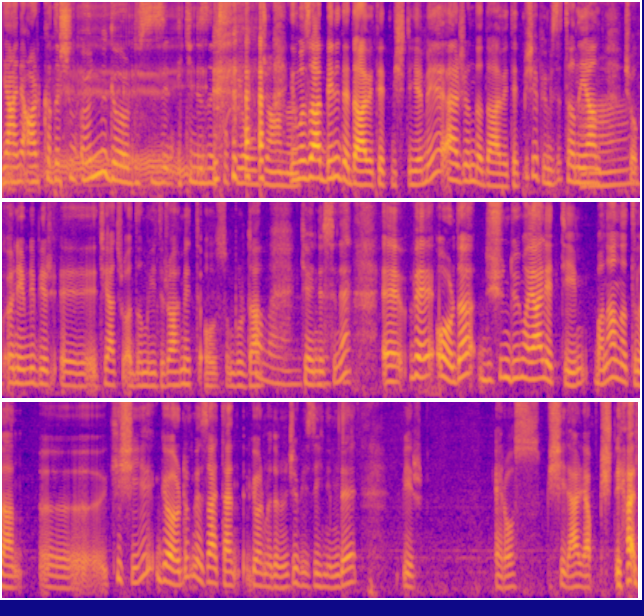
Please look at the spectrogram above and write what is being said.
Yani arkadaşın ön mü gördü sizin ikinizin çok iyi olacağını? Yılmaz abi beni de davet etmişti yemeğe. Ercan'ı da davet etmiş. Hepimizi tanıyan Ha. çok önemli bir e, tiyatro adamıydı. Rahmet olsun buradan Allah kendisine. E, ve orada düşündüğüm, hayal ettiğim, bana anlatılan e, kişiyi gördüm ve zaten görmeden önce bir zihnimde bir eros bir şeyler yapmıştı yani.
